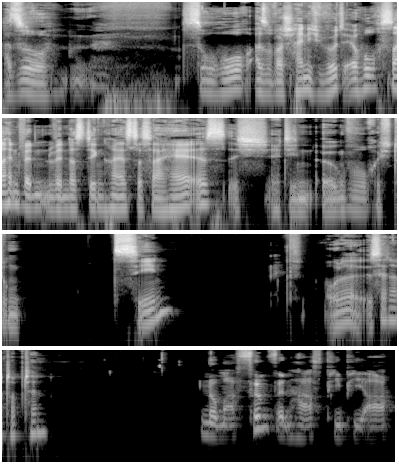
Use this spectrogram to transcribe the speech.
Also, so hoch, also wahrscheinlich wird er hoch sein, wenn, wenn das Ding heißt, dass er hä ist. Ich hätte ihn irgendwo Richtung 10? Oder ist er in der Top 10? Nummer 5 in Half PPR.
